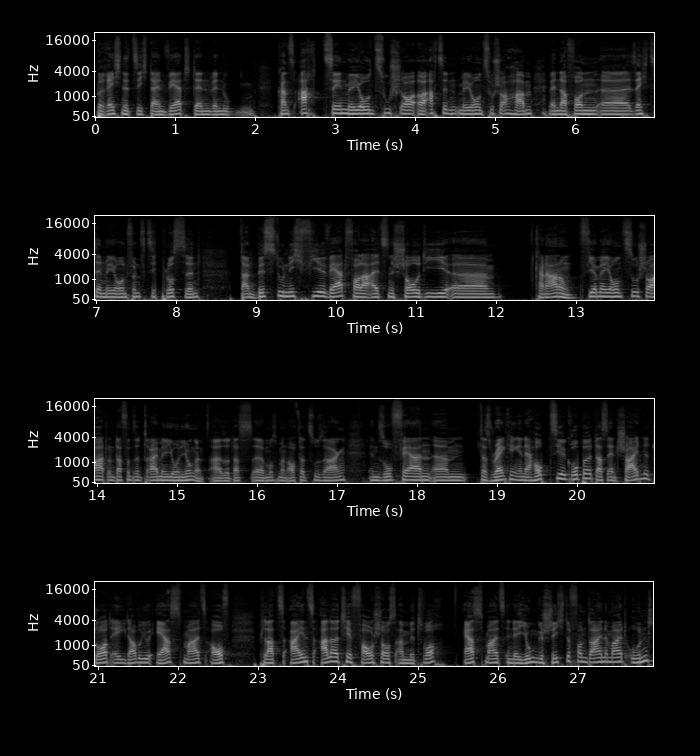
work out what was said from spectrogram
berechnet sich dein Wert, denn wenn du kannst 18 Millionen Zuschauer, äh, 18 Millionen Zuschauer haben, wenn davon äh, 16 Millionen 50 plus sind, dann bist du nicht viel wertvoller als eine Show, die äh, keine Ahnung, 4 Millionen Zuschauer hat und davon sind 3 Millionen Junge. Also das äh, muss man auch dazu sagen. Insofern ähm, das Ranking in der Hauptzielgruppe, das Entscheidende, dort AEW erstmals auf Platz 1 aller TV-Shows am Mittwoch. Erstmals in der jungen Geschichte von Dynamite und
